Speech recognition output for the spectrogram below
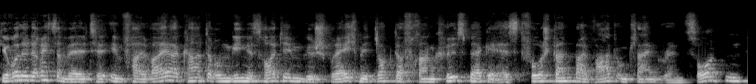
Die Rolle der Rechtsanwälte im Fall Wirecard, darum ging es heute im Gespräch mit Dr. Frank Hülsberg. Er ist Vorstand bei Wart und Klein Grant Thornton.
